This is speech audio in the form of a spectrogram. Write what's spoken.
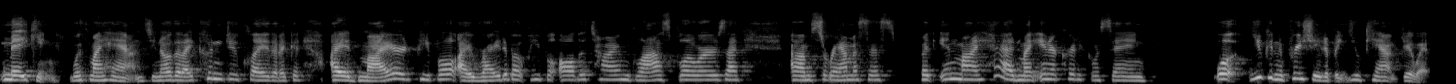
making with my hands you know that i couldn't do clay that i could i admired people i write about people all the time glass blowers and um, ceramicists but in my head my inner critic was saying well you can appreciate it but you can't do it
